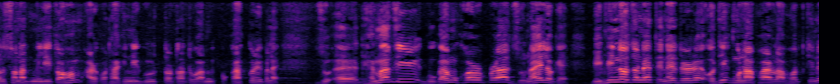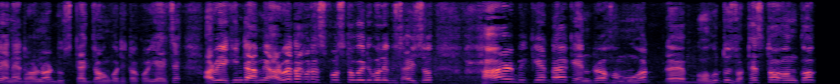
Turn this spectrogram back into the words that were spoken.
আলোচনাত মিলিত হ'ম। আৰু কথাখিনিৰ গুৰুত্বতাটো আমি প্ৰকাশ কৰি পেলাই ধেমাজিৰ গোগামুখৰ পৰা জোনাইলৈকে বিভিন্নজনে তেনেদৰে অধিক মুনাফাৰ লাভত কিন্তু এনেধৰণৰ দুষ্কাৰ্য সংঘটিত কৰি আহিছে। আৰু এইখিনিতে আমি আৰু এটা কথা স্পষ্ট কৰি দিবলৈ বিচাৰিছোঁ। সাৰ বিক্ৰেতা কেন্দ্ৰসমূহত বহুতো যথেষ্ট সংখ্যক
